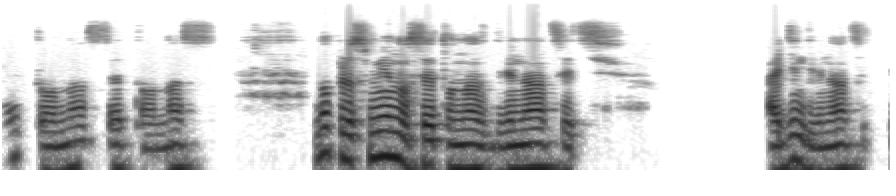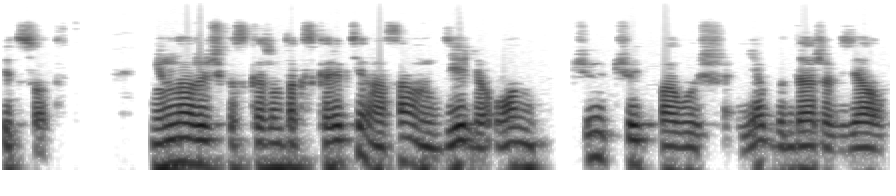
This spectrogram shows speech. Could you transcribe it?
это у нас это у нас. Ну плюс-минус это у нас 12 1 12 500 немножечко скажем так скорректирован на самом деле он чуть-чуть повыше. Я бы даже взял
